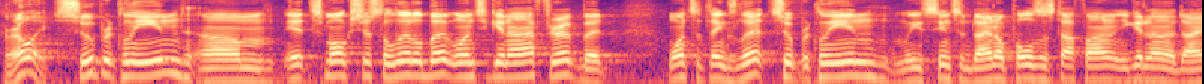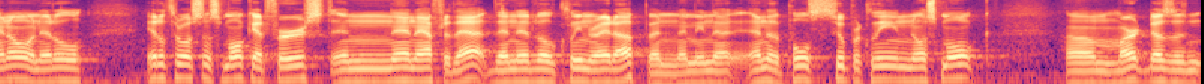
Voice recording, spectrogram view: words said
Really? Super clean. Um, it smokes just a little bit once you get after it, but once the thing's lit, super clean. We've seen some dyno pulls and stuff on it. You get it on a dyno, and it'll it'll throw some smoke at first, and then after that, then it'll clean right up. And I mean, the end of the pull's super clean, no smoke. Um, Mark does a,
